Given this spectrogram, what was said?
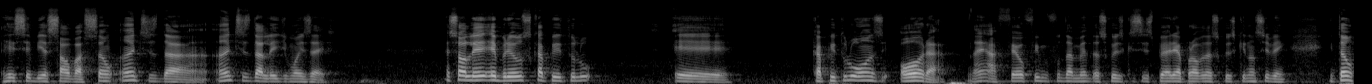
recebia salvação antes da antes da lei de Moisés? É só ler Hebreus capítulo é, capítulo 11. Ora, né? A fé é o firme fundamento das coisas que se esperam e a prova das coisas que não se veem. Então,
